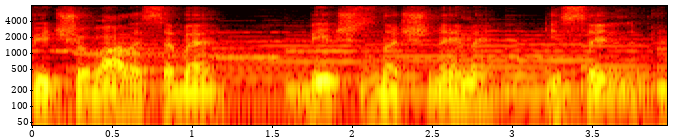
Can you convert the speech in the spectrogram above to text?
відчували себе більш значними і сильними.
